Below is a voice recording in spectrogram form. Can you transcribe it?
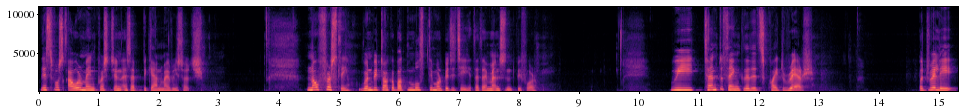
This was our main question as I began my research. Now, firstly, when we talk about multimorbidity that I mentioned before, we tend to think that it's quite rare. But really,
